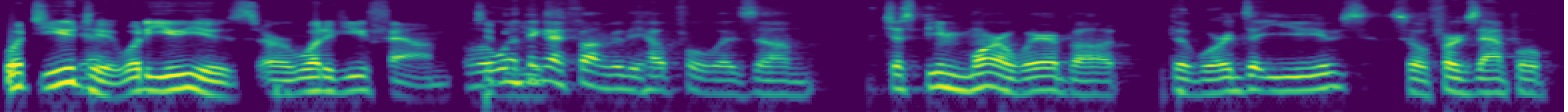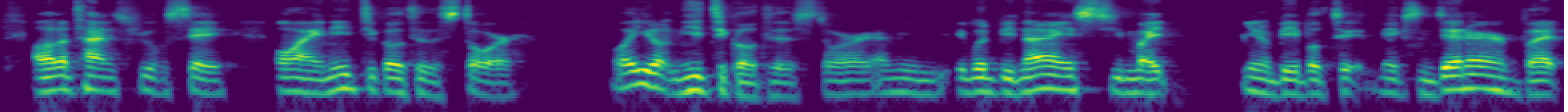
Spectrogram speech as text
what do you yeah. do what do you use or what have you found well one thing i found really helpful was um, just being more aware about the words that you use. So for example a lot of times people say oh i need to go to the store. Well you don't need to go to the store. I mean it would be nice. You might you know be able to make some dinner but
